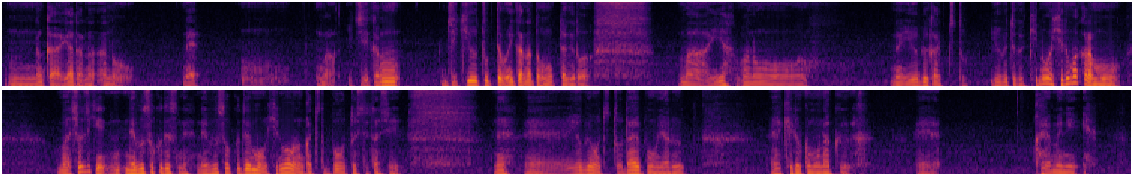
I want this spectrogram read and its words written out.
うんなんか嫌だなあのね、うん、まあ1時間時給取ってもいいかなと思ったけどまあいいやあのね夕べかちょっと夕べというか昨日昼間からもうまあ正直寝不足ですね寝不足でもう昼間もなんかちょっとぼーっとしてたしねえー、夕べもちょっとライブもやる、えー、気力もなく、えー、早めに。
